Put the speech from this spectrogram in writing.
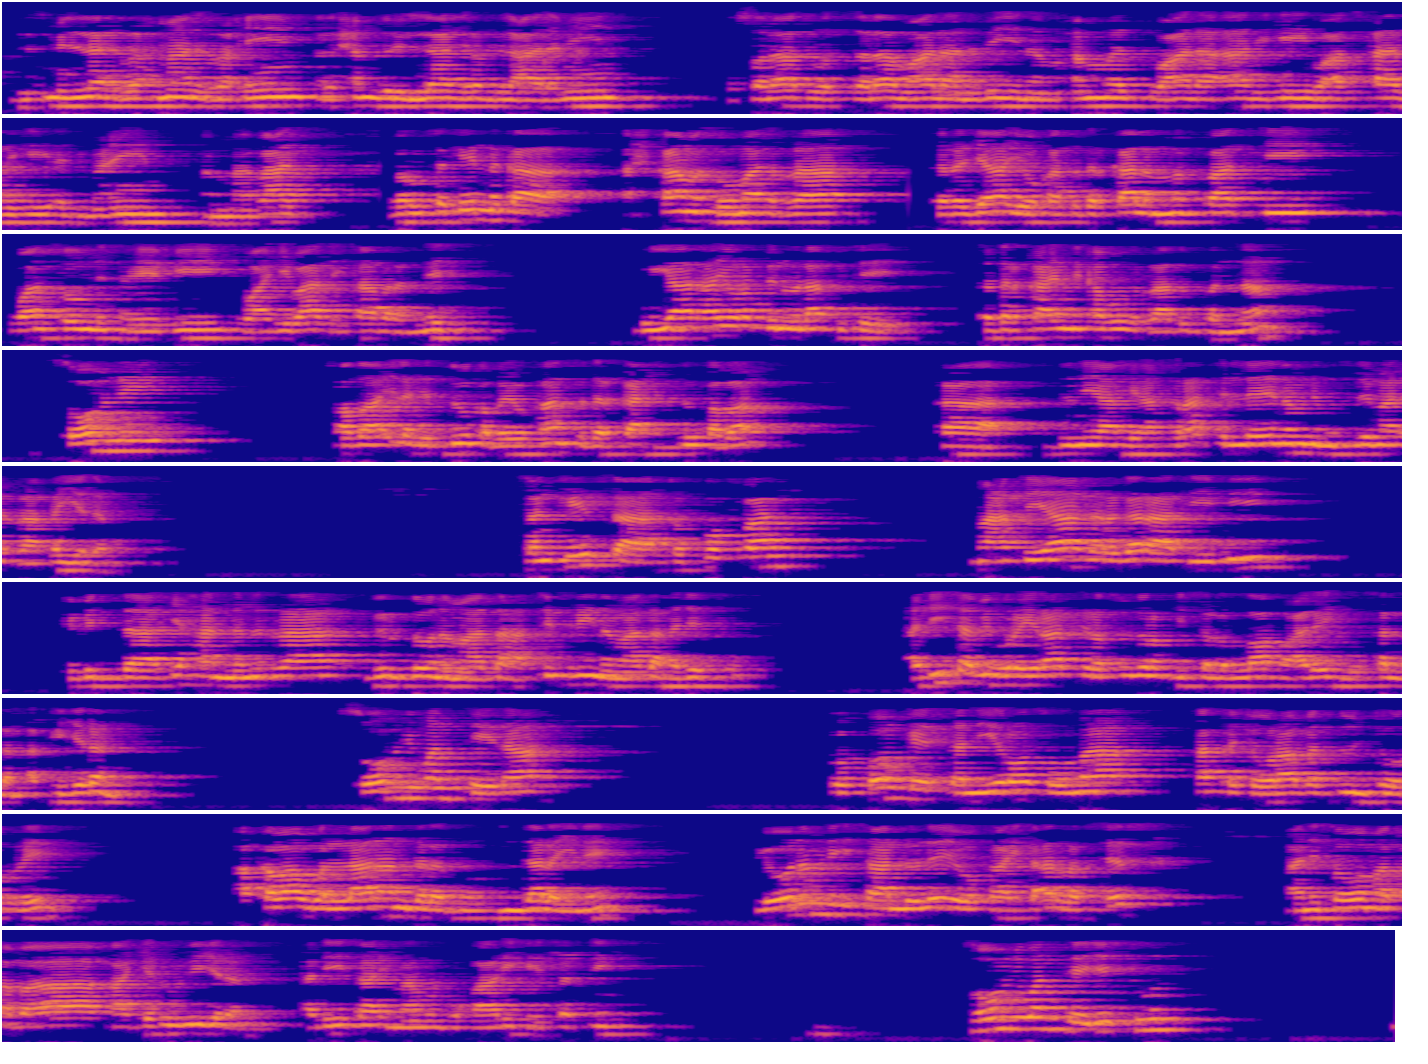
بسم الله الرحمن الرحيم. الحمد لله رب العالمين. والصلاة والسلام على نبينا محمد وعلى آله وأصحابه أجمعين. أما بعد ورمسكينك أحكام صومات الراء درجة يوكا تدركا لما فاتي وأن صوم نتهيبي واجبات إسابر النجم ويا رأي رب نولا فتي تدركا إنك أبو الرادو بنا صومني فضائل هدو قبا يوكان تدركا هدو قبا كدنيا في آخرات اللي نمني مسلمة الراقية سنكيسا تقفا معصية غرغراتي في jahannamirraa birdoo namaa taha sifrii namaa taha jechu حديث أبي هريرة رسول ربي صلى الله عليه وسلم أكجدا صومني وانتيدا tokkoon keessan yeroo soomaa akka cooraa badduu hin coorre akka waan wallaanaan dalagu hin dalayne yoo namni isaan lolee yookaan isa arrabses ani sooma qabaa haa jedhuu ni jedhan hadiisa imaamul bukaarii keessatti soomni wantee jechuun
